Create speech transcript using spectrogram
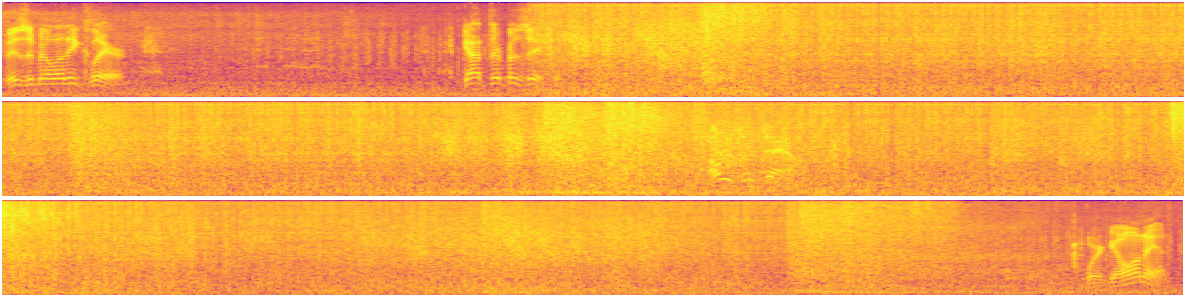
Visibility clear. Got their position. Hose them down. We're going in.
